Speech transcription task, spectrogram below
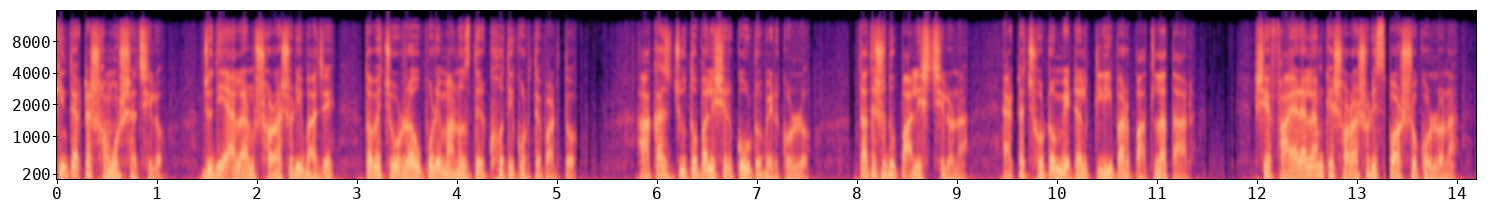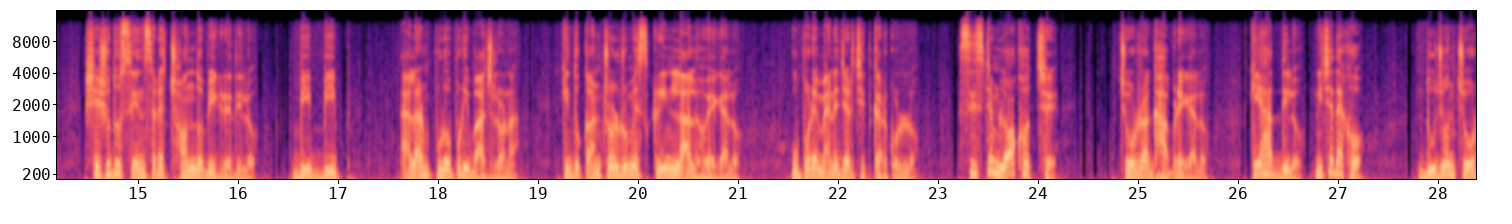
কিন্তু একটা সমস্যা ছিল, যদি অ্যালার্ম সরাসরি বাজে, তবে চোররা উপরে মানুষদের ক্ষতি করতে পারত। আকাশ জুতো পালিশের কৌটো বের করল। তাতে শুধু পালিশ ছিল না, একটা ছোট মেটাল ক্লিপ আর পাতলা তার। সে ফায়ার অ্যালার্মকে সরাসরি স্পর্শ করল না, সে শুধু সেন্সারের ছন্দ বিগড়ে দিল। বিপ বিপ অ্যালার্ম পুরোপুরি বাজল না, কিন্তু কন্ট্রোল রুমে স্ক্রিন লাল হয়ে গেল। উপরে ম্যানেজার চিৎকার করল সিস্টেম লক হচ্ছে! চোররা ঘাবড়ে গেল। কে হাত দিল? নিচে দেখো! দুজন চোর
